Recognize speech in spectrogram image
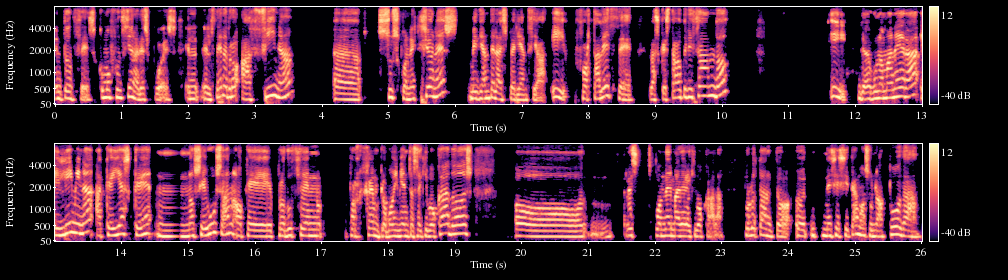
Entonces, ¿cómo funciona después? El, cerebro afina eh, sus conexiones mediante la experiencia y fortalece las que está utilizando y de alguna manera elimina aquellas que mm, no se usan o que producen, por ejemplo, movimientos equivocados o mm, responden de manera equivocada. Por lo tanto, eh, necesitamos una poda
